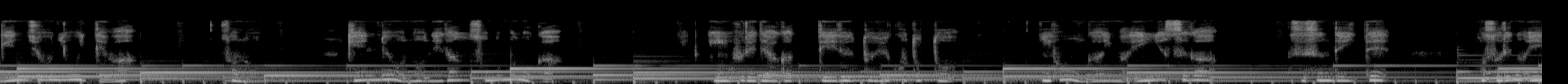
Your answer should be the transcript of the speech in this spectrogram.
現状においては、インフレで上がっているということと、日本が今円安が進んでいて、まあ、それの影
